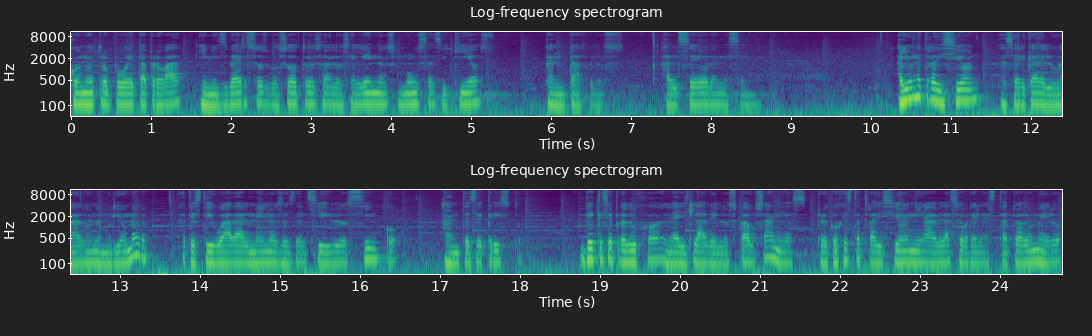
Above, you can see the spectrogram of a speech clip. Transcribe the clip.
Con otro poeta probad, y mis versos vosotros a los helenos, musas y quíos, cantadlos. Alceo de Mesene. Hay una tradición acerca del lugar donde murió Homero, atestiguada al menos desde el siglo V a.C., de que se produjo en la isla de los Pausanias. Recoge esta tradición y habla sobre la estatua de Homero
